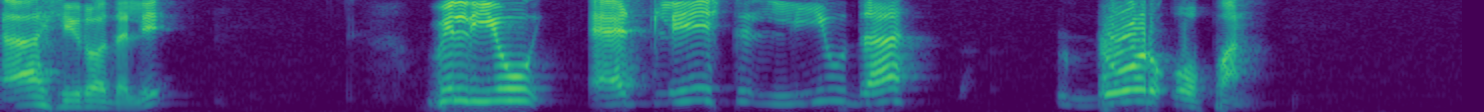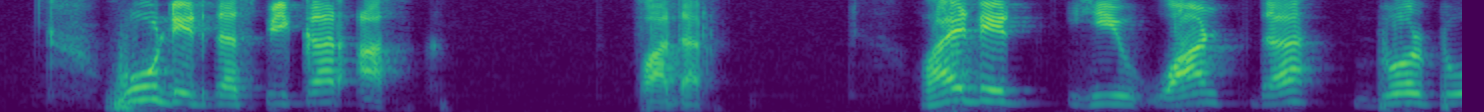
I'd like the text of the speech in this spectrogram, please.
ಆ ಹೀರೋದಲ್ಲಿ will you at least leave the door open who did the speaker ask father why did he want the door to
